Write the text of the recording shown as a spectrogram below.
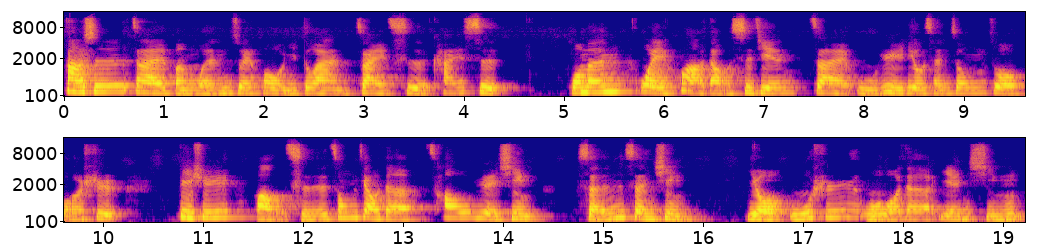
大师在本文最后一段再次开示。我们为化导世间，在五欲六尘中做佛事，必须保持宗教的超越性、神圣性，有无私无我的言行，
